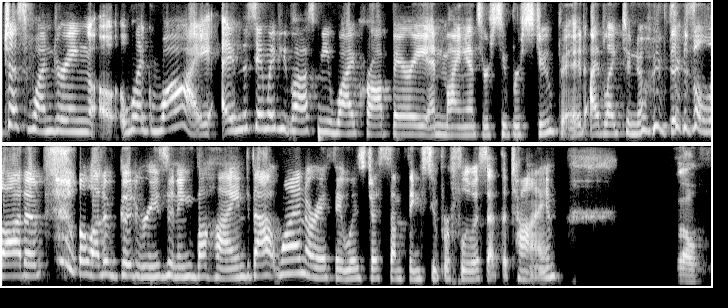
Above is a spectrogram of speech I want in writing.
Just wondering, uh, like, why? In the same way people ask me why cropberry, and my answer super stupid. I'd like to know if there's a lot of a lot of good reasoning behind that one, or if it was just something superfluous at the time. Well,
